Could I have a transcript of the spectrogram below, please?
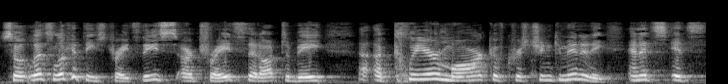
So let's look at these traits. These are traits that ought to be a clear mark of Christian community. And it's, it's,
